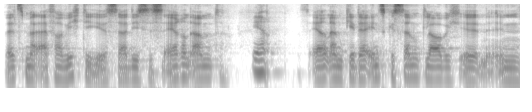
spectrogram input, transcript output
weil es mir einfach wichtig ist, ja, dieses Ehrenamt. Ja. Das Ehrenamt geht ja insgesamt, glaube ich, in, in,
